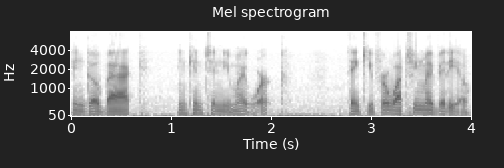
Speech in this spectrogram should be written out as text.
and go back and continue my work. Thank you for watching my video.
